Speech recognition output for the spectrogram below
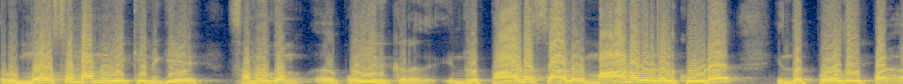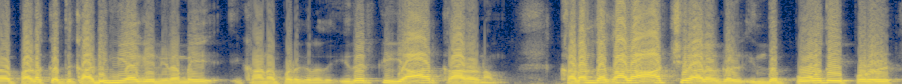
ஒரு மோசமான நிலைக்கு இன்னைக்கு சமூகம் போயிருக்கிறது. இன்று பாடசாலை மாணவர்கள் கூட இந்த போதை ப- பழக்கத்துக்கு அடிமையாகிய நிலைமை காணப்படுகிறது. இதற்கு யார் காரணம்? கடந்த கால ஆட்சியாளர்கள் இந்த போதைப் பொருள்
